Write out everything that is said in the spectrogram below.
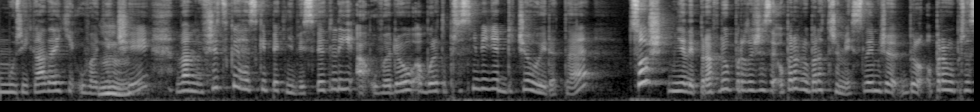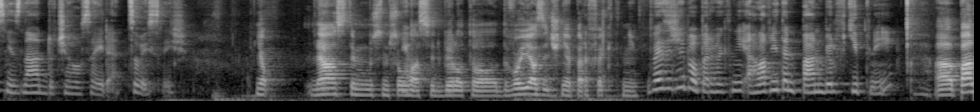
tomu říká, tady ti uvaděči, mm-hmm. vám všechno hezky pěkně vysvětlí a uvedou a budete přesně vědět, do čeho jdete. Což měli pravdu, protože si opravdu, bratře, myslím, že bylo opravdu přesně znát, do čeho se jde. Co myslíš? Jo, já s tím musím souhlasit, bylo to dvojjazyčně perfektní. Věc, byl perfektní a hlavně ten pán byl vtipný. A Pán,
